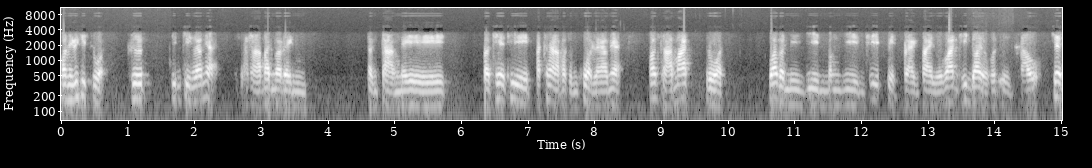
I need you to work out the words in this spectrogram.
มันมีวิธีตรวจคือจริง ๆ แล้วเนี่ยสถาบันมะเร็งต่างๆในประเทศที่พัฒนาพอสมควรแล้วเนี่ยเขาสามารถตรวจว่ามันมียีนบางยีนที่เปลี่ยนแปลงไปหรือว่าที่ด้อยกว่าคนอื่นเขาเช่น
